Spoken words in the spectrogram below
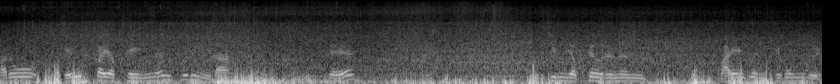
바로 개울가 옆에 있는 풀입니다. 이렇게 집 옆에 흐르는 맑은 계곡물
